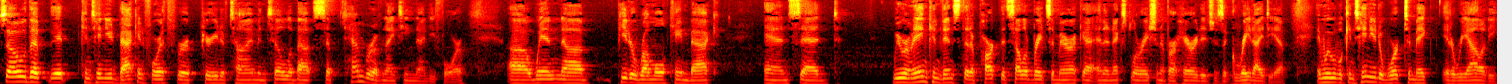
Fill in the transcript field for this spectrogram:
So the, it continued back and forth for a period of time until about September of 1994, uh, when uh, Peter Rummell came back and said, we remain convinced that a park that celebrates America and an exploration of our heritage is a great idea, and we will continue to work to make it a reality.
